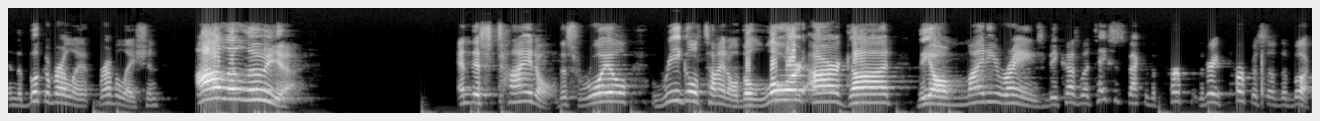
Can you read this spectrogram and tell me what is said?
in the book of Revelation? Alleluia! And this title, this royal, regal title, the Lord our God, the Almighty reigns, because what takes us back to the, the very purpose of the book.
